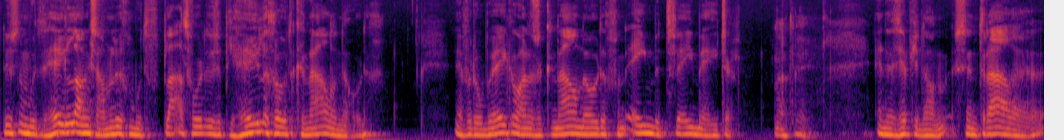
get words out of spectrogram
dus dan moet het heel langzaam lucht moeten verplaatst worden. Dus heb je hele grote kanalen nodig. En voor Robeco hadden ze een kanaal nodig van 1 bij 2 meter. Oké. En dan heb je dan centrale,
